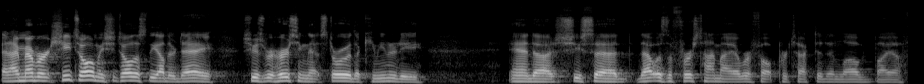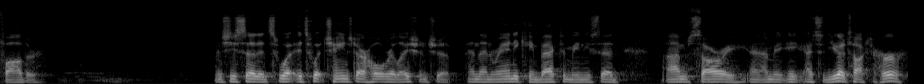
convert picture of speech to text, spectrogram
And I remember she told me, she told us the other day, she was rehearsing that story with the community. And uh, she said, That was the first time I ever felt protected and loved by a father. And she said, it's what, it's what changed our whole relationship. And then Randy came back to me and he said, I'm sorry. And I mean, I said, You got to talk to her.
